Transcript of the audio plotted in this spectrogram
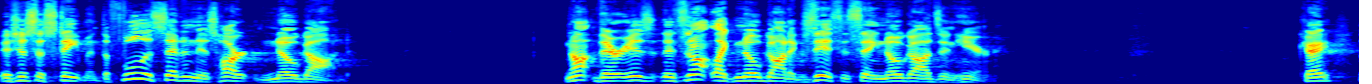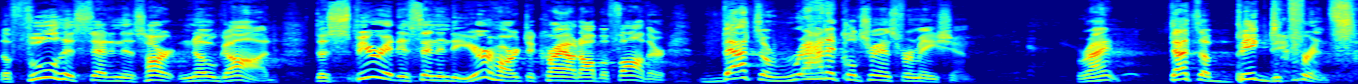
It's just a statement. The fool has said in his heart, no God. Not there is, it's not like no God exists, it's saying no God's in here. Okay? The fool has said in his heart, No God. The Spirit is sent into your heart to cry out, Abba, Father. That's a radical transformation, right? That's a big difference.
